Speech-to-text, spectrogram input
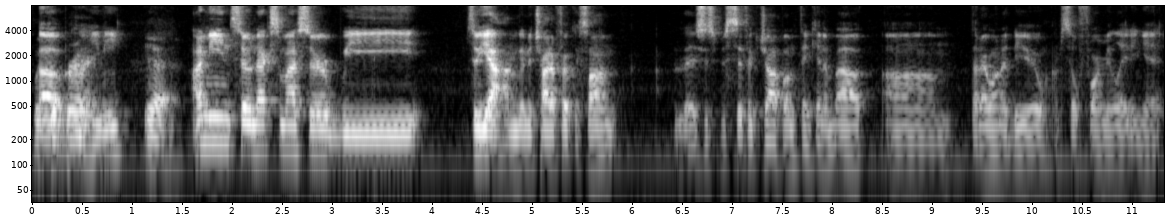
With Oh, the brand, creamy. Yeah. I mean, so next semester we, so yeah, I'm gonna try to focus on. There's a specific job I'm thinking about um, that I want to do. I'm still formulating it,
